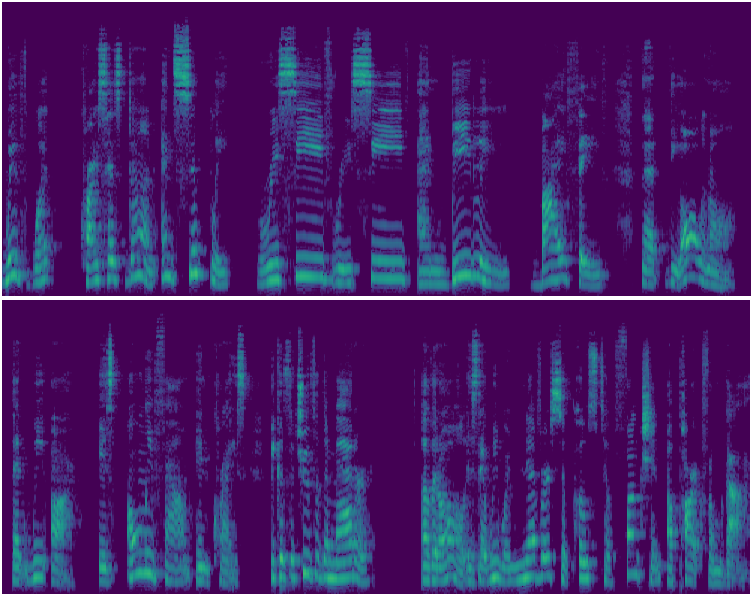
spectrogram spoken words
with what Christ has done and simply receive, receive, and believe by faith that the all in all that we are is only found in Christ. Because the truth of the matter of it all is that we were never supposed to function apart from God.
